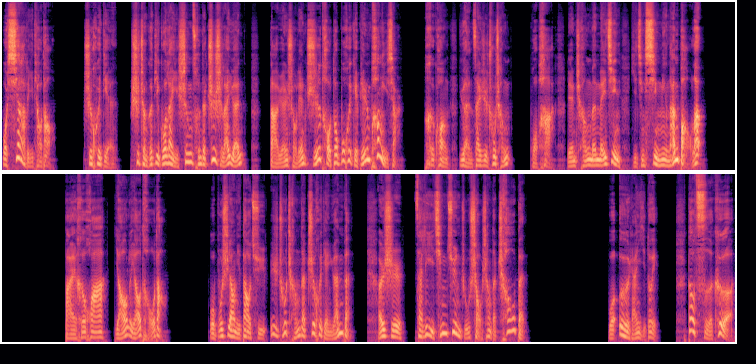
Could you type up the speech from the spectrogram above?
我吓了一跳，道：“智慧点是整个帝国赖以生存的知识来源，大元首连指头都不会给别人碰一下，何况远在日出城，我怕连城门没进，已经性命难保了。”百合花摇了摇头道：“我不是要你盗取日出城的智慧点原本，而是在沥青郡主手上的抄本。”我愕然以对，到此刻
